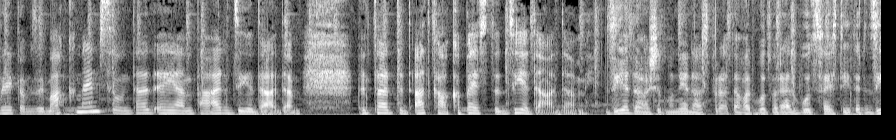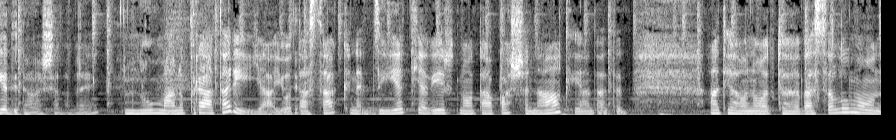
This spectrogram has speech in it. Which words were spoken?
liekam zem akmens un tad ejam pāri dziedādam. Tad, tad atkal, kāpēc tad dziedādami? Dziedāšana man ienāca prātā, varbūt varētu būt saistīta ar dziedināšanu, ne? Nu, manuprāt, arī jā, jo tā sakne dzied jau ir no tā paša nāk. Jā, tā tad, atjaunot eh, veselumu un,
